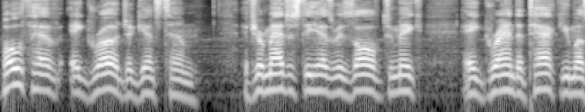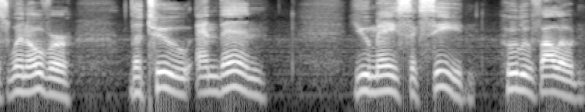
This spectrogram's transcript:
both have a grudge against him. If your majesty has resolved to make a grand attack, you must win over the two, and then you may succeed. Hulu followed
